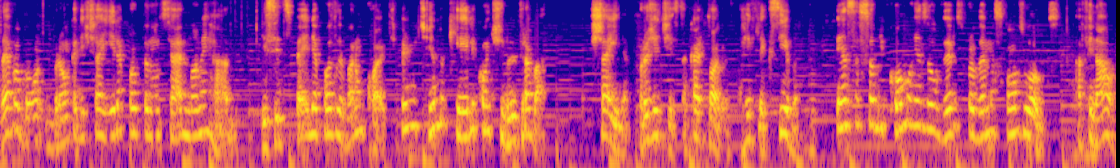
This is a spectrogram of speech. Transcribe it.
leva bron- bronca de Shaira por pronunciar o nome errado e se despede após levar um corte, permitindo que ele continue o trabalho. Shaira, projetista, cartógrafa, reflexiva, pensa sobre como resolver os problemas com os lobos. Afinal,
